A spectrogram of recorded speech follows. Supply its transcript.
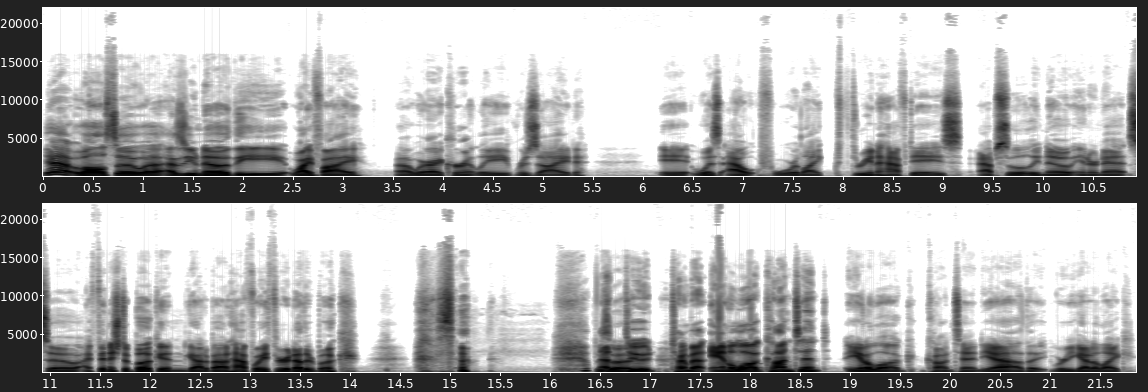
Yeah, well, so uh, as you know, the Wi-Fi uh, where I currently reside, it was out for like three and a half days. Absolutely no internet. So I finished a book and got about halfway through another book. so That, a- dude, talking about analog content? analog content yeah the, where you gotta like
